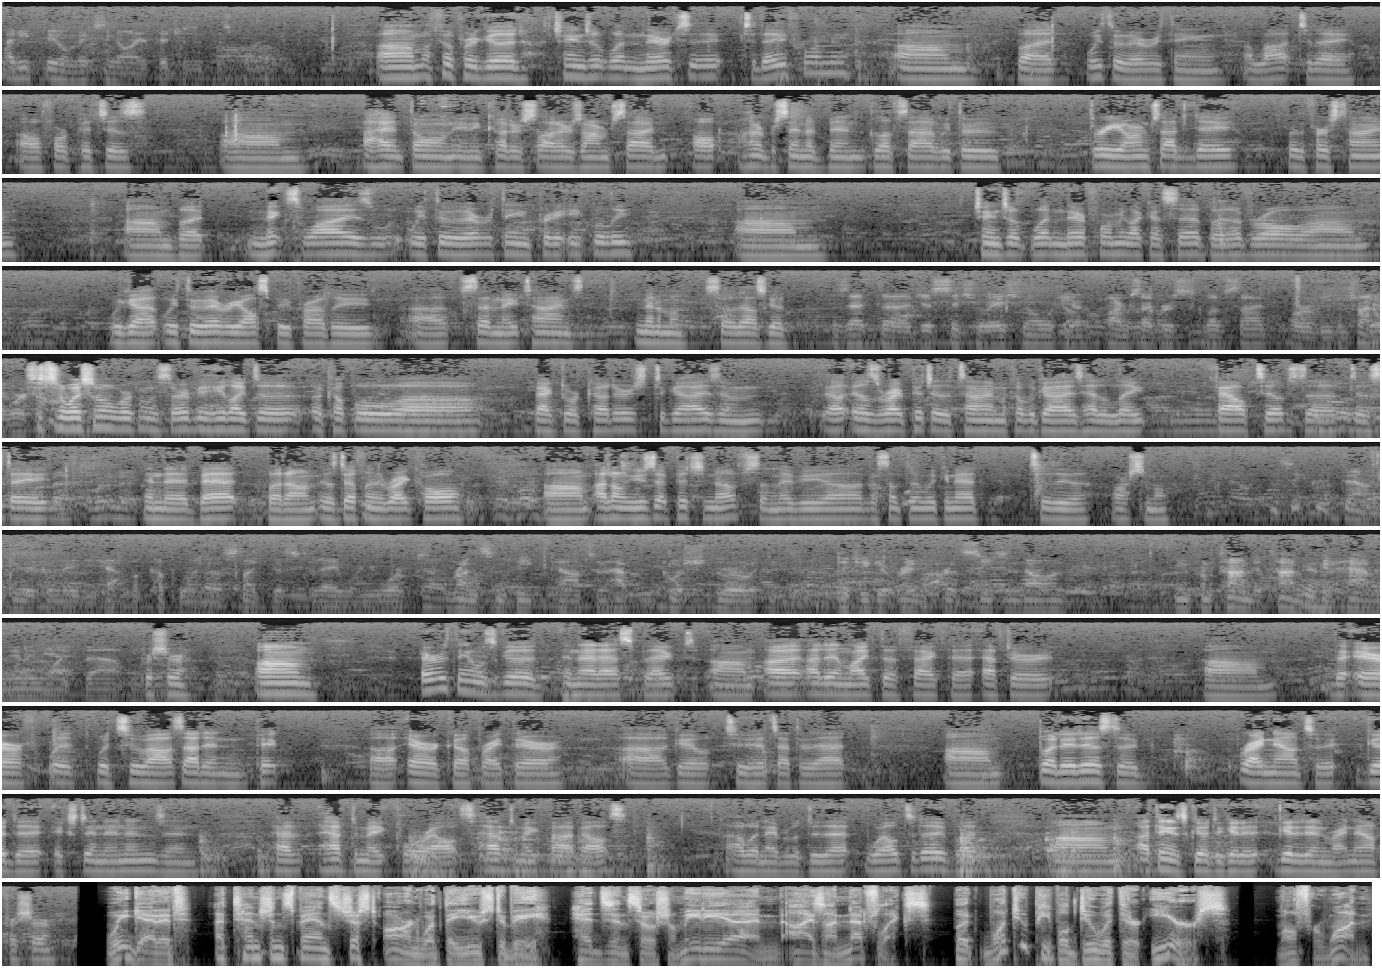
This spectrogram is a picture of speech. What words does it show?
How do you feel mixing all your pitches at this point? Um, I feel pretty good. Changeup wasn't there to, today for me, um, but we threw everything a lot today. All four pitches. Um, I hadn't thrown any cutter sliders arm side. All 100% have been glove side. We threw three arm side today for the first time. Um, but mix wise, we threw everything pretty equally. Um, changeup wasn't there for me, like I said, but overall, um, we got we threw every all speed probably uh, seven eight times minimum, so that was good. Was that uh, just situational with your arm side versus glove side, or have you been trying to work? Situational working with Cervelli, he liked a, a couple uh, backdoor cutters to guys, and it was the right pitch at the time. A couple guys had a late foul tips to, to stay in the at bat, but um, it was definitely the right call. Um, I don't use that pitch enough, so maybe uh, that's something we can add to the arsenal. Is it good down here to maybe have a couple innings like this today, where you work, run some deep counts, and have to push through it and as you get ready for the season, knowing I mean, from time to time you Yeah. can have an inning like that. For sure. Um, everything was good in that aspect. Um, I, I didn't like the fact that after um, the air with, with two outs, I didn't pick uh, Eric up right there. Uh, gave two hits after that. Um, but it is the right now to good to extend innings and have have to make four outs, have to make five outs. I wasn't able to do that well today, but um, I think it's good to get it get it in right now for sure. We get it. Attention spans just aren't what they used to be heads in social media and eyes on Netflix. But what do people do with their ears? Well, for one,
